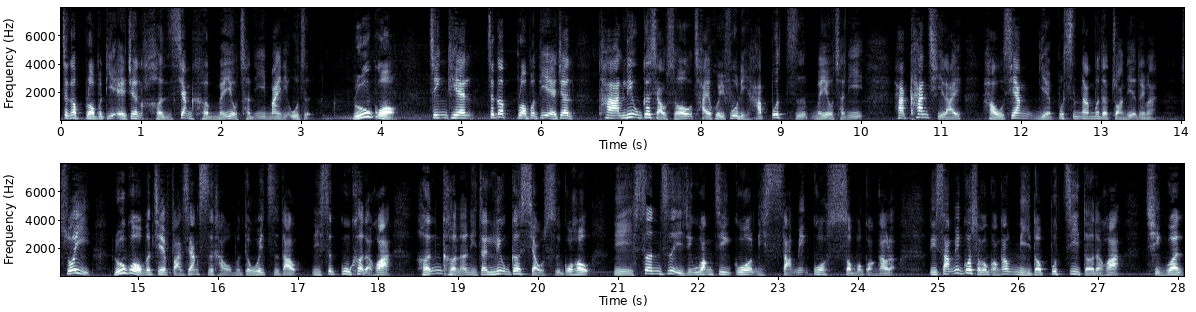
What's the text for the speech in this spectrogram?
这个 property agent 很像很没有诚意卖你屋子？如果今天这个 property agent 他六个小时后才回复你，他不止没有诚意，他看起来好像也不是那么的专业，对吗？所以，如果我们今天反向思考，我们都会知道，你是顾客的话，很可能你在六个小时过后，你甚至已经忘记过你闪灭过什么广告了。你闪灭过什么广告，你都不记得的话，请问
